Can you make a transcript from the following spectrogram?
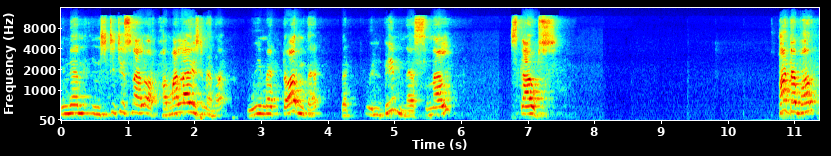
in an institutional or formalized manner, we may term that that will be national scouts. Whatever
